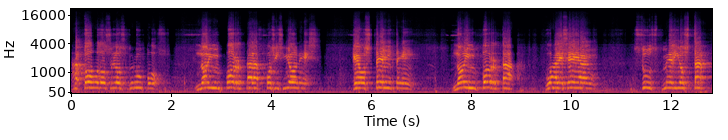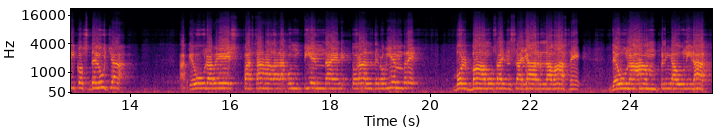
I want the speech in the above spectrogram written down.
a todos los grupos, no importa las posiciones que ostenten, no importa cuáles sean sus medios tácticos de lucha, a que una vez pasada la contienda electoral de noviembre, volvamos a ensayar la base de una amplia unidad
